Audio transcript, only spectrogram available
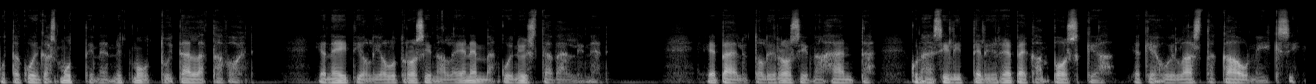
Mutta kuinkas Muttinen nyt muuttui tällä tavoin? Ja neiti oli ollut Rosinalle enemmän kuin ystävällinen. Epäilyt oli Rosina häntä, kun hän silitteli Rebekan poskea ja kehui lasta kauniiksi –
